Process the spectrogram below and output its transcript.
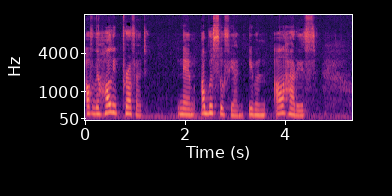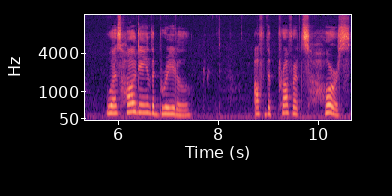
of the Holy Prophet named Abu Sufyan ibn al-Harith was holding the bridle of the Prophet's horse.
